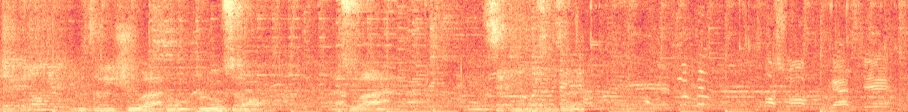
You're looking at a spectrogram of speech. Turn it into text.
10 km Enzo Insciu ha concluso la sua in settima posizione. Posso? Grazie.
